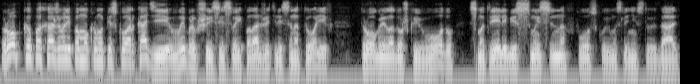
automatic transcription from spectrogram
Робко похаживали по мокрому песку Аркадии, выбравшиеся из своих палат жители санаториев, трогали ладошкой воду, смотрели бессмысленно в плоскую маслянистую даль.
